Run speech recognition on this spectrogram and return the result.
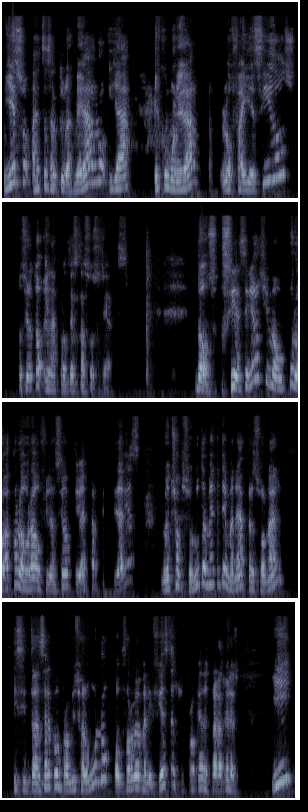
Y eso, a estas alturas, negarlo ya es como negar los fallecidos, ¿no es cierto?, en las protestas sociales. Dos, si el señor Shimabukuro ha colaborado financiando actividades partidarias, lo ha hecho absolutamente de manera personal y sin transar compromiso alguno, conforme manifiesta en sus propias declaraciones. Y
